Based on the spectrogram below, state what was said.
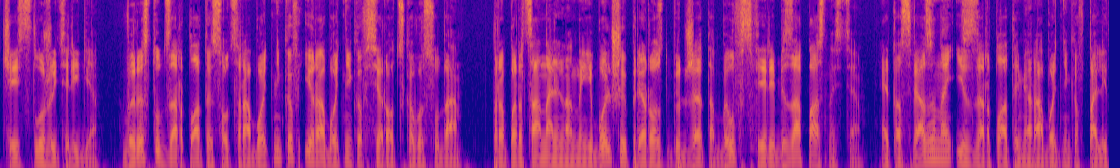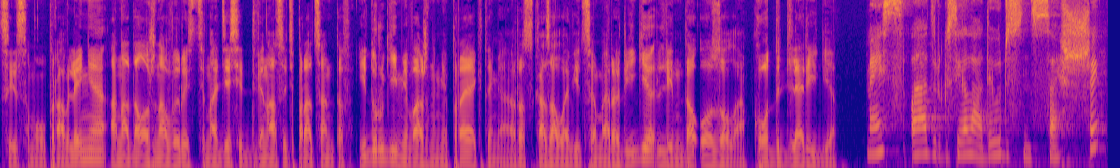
Честь служить Риге. Вырастут зарплаты соцработников и работников сиротского суда. Пропорционально наибольший прирост бюджета был в сфере безопасности. Это связано и с зарплатами работников полиции и самоуправления, она должна вырасти на 10-12%, и другими важными проектами, рассказала вице-мэр Риги Линда Озола. Код для Риги. Mēs Ледургас ielā 26.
